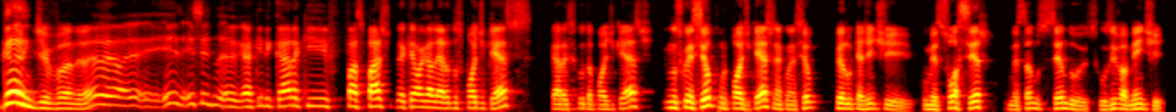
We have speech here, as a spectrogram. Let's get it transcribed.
Grande, Wander. É, é, é, esse é aquele cara que faz parte daquela galera dos podcasts. O cara escuta podcast. Nos conheceu por podcast, né? Conheceu pelo que a gente começou a ser. Começamos sendo exclusivamente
